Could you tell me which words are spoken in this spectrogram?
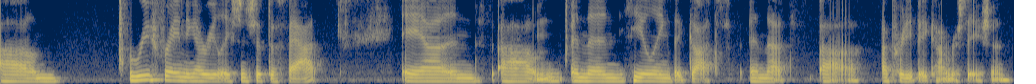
um, reframing our relationship to fat and um, and then healing the gut. And that's uh, a pretty big conversation.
